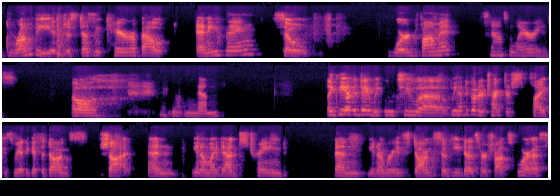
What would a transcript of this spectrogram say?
grumpy and just doesn't care about anything. So word vomit. Sounds hilarious. Oh man. Like the other day we go to uh we had to go to tractor supply because we had to get the dogs shot. And you know, my dad's trained and you know raised dogs, so he does her shots for us.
